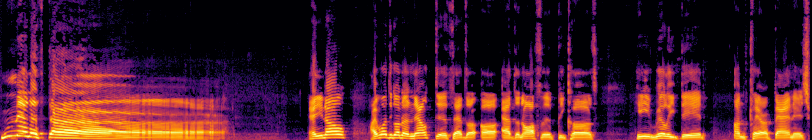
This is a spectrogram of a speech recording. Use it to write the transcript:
Minister. And you know, I wasn't going to announce this as a uh, as an office because he really did unfair advantage,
